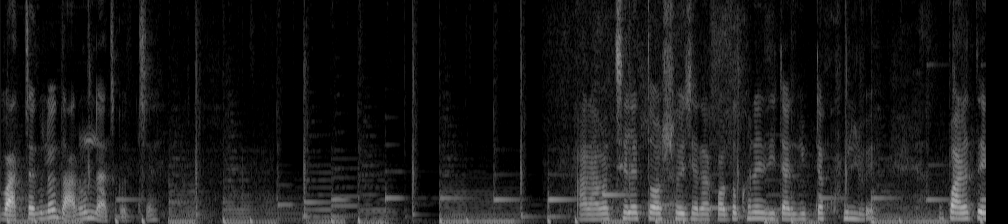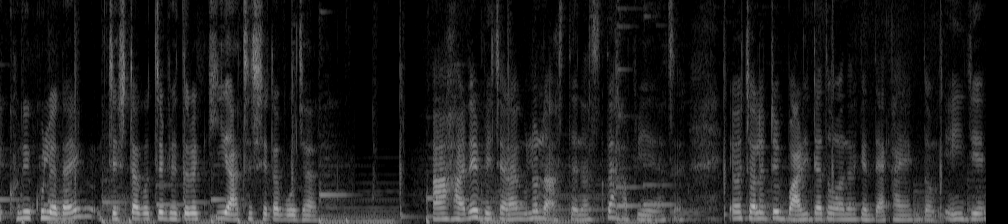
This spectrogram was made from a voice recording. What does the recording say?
বাচ্চাগুলো দারুণ নাচ করছে। আর আমার ছেলের তর্স হয়েছে না, কতক্ষণে রিটার্ন গিফটটা খুলবে? পারে তো এক্ষুনি খুলে নেয় চেষ্টা করছে ভেতরে কি আছে সেটা বোঝার। আহারে বেচারাগুলো নাচতে নাচতে হাঁপিয়ে গেছে। এবার চলো একটু বাড়িটা তোমাদেরকে দেখায় একদম। এই যে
